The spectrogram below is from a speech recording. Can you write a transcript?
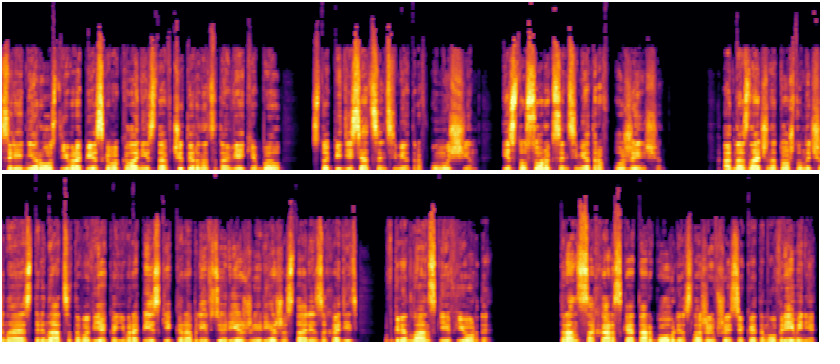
средний рост европейского колониста в XIV веке был 150 см у мужчин и 140 см у женщин. Однозначно то, что начиная с XIII века европейские корабли все реже и реже стали заходить в гренландские фьорды. Транссахарская торговля, сложившаяся к этому времени,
